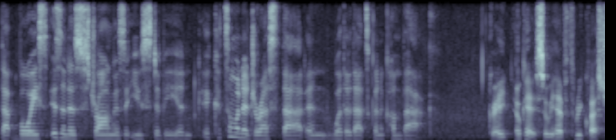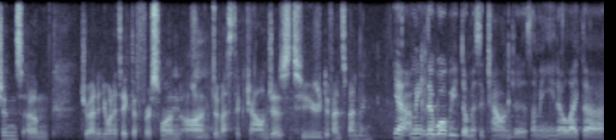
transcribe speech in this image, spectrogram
that voice isn't as strong as it used to be. And it, could someone address that and whether that's going to come back? Great. Okay, so we have three questions. Um, Joanna, you want to take the first one on domestic challenges to defense spending? Yeah, I mean, there will be domestic challenges. I mean, you know, like the,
